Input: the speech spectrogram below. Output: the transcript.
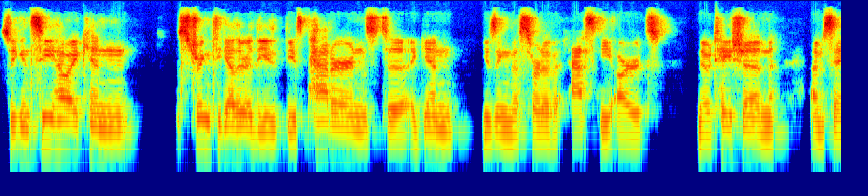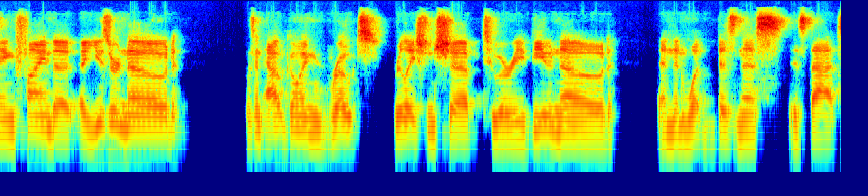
So you can see how I can string together these, these patterns to, again, using this sort of ASCII art notation. I'm saying find a, a user node with an outgoing wrote relationship to a review node, and then what business is that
